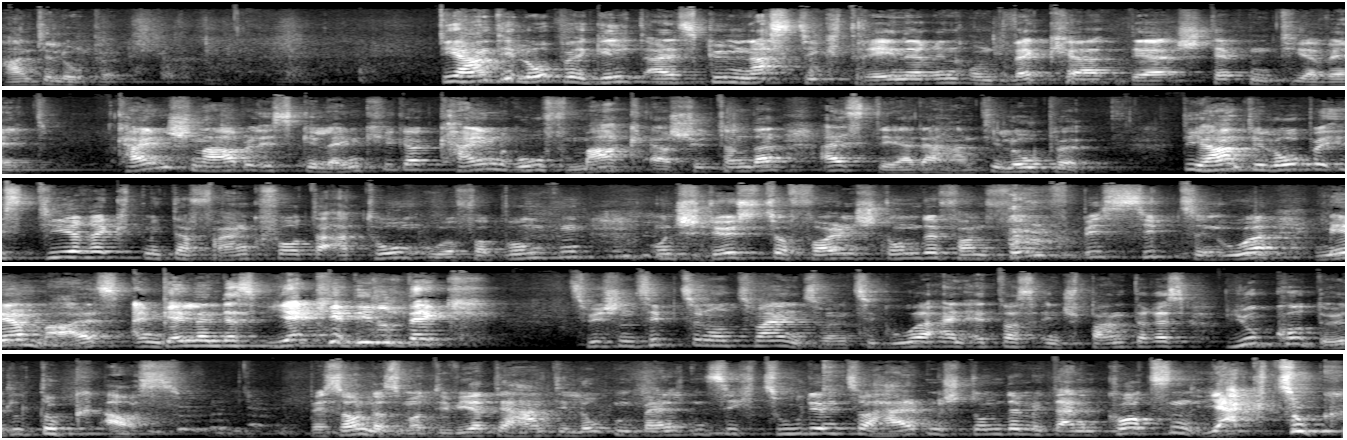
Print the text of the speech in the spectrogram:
Antilope. Die Antilope gilt als Gymnastiktrainerin und Wecker der Steppentierwelt. Kein Schnabel ist gelenkiger, kein Ruf markerschütternder als der der Antilope. Die Antilope ist direkt mit der Frankfurter Atomuhr verbunden und stößt zur vollen Stunde von 5 bis 17 Uhr mehrmals ein gellendes Jäckjedildeck. Zwischen 17 und 22 Uhr ein etwas entspannteres Jucko-Dödel-Duck aus. Besonders motivierte Antilopen melden sich zudem zur halben Stunde mit einem kurzen Jackzuck.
